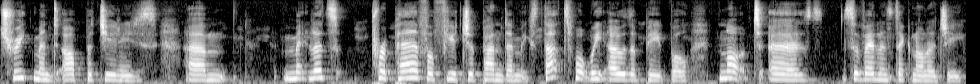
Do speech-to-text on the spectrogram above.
treatment opportunities. Um, let's prepare for future pandemics. That's what we owe the people, not uh, surveillance technology.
